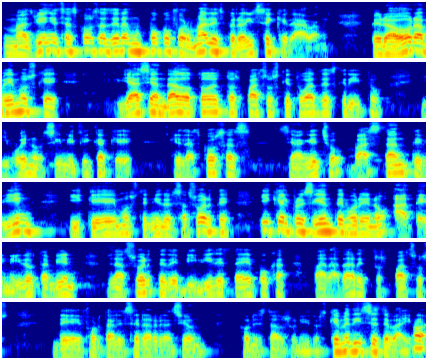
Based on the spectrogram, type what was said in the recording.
más bien esas cosas eran un poco formales, pero ahí se quedaban. Pero ahora vemos que ya se han dado todos estos pasos que tú has descrito y bueno, significa que, que las cosas se han hecho bastante bien y que hemos tenido esa suerte y que el presidente Moreno ha tenido también la suerte de vivir esta época para dar estos pasos de fortalecer la relación con Estados Unidos. ¿Qué me dices de Biden?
